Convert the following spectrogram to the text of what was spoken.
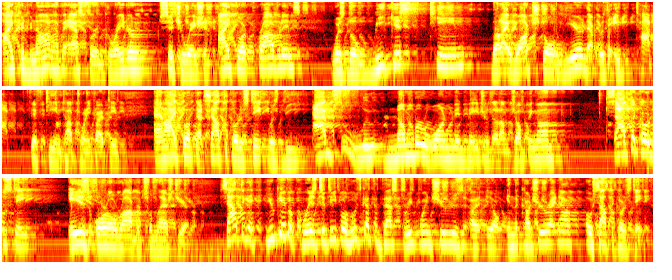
I could not have asked for a greater situation. I thought Providence was the weakest team that I watched all year. That was a top 15, top 25 team. And I thought that South Dakota State was the absolute number one mid major that I'm jumping on. South Dakota State is Oral Roberts from last year. South Dakota, you gave a quiz to people who's got the best three point shooters uh, you know, in the country right now? Oh, South Dakota State.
